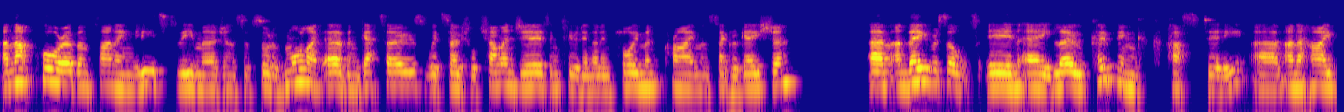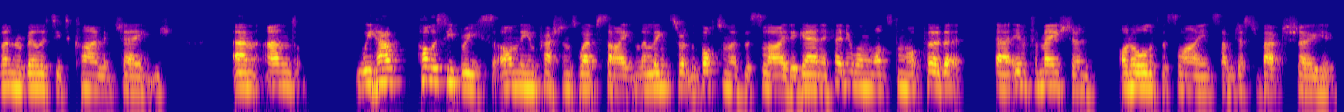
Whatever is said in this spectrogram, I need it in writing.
And that poor urban planning leads to the emergence of sort of more like urban ghettos with social challenges, including unemployment, crime, and segregation. Um, and they result in a low coping capacity um, and a high vulnerability to climate change. Um, and we have policy briefs on the Impressions website, and the links are at the bottom of the slide. Again, if anyone wants more further uh, information on all of the slides, I'm just about to show you.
